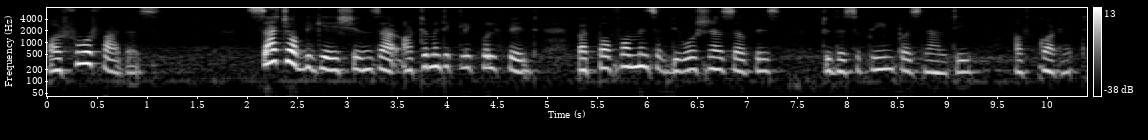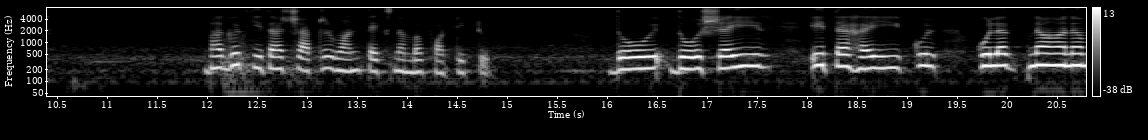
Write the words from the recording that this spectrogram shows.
or forefathers. Such obligations are automatically fulfilled by performance of devotional service to the Supreme Personality of Godhead. Bhagavad Gita, chapter 1, text number 42. दोषैर् इतहै कुल कुलज्ञानं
